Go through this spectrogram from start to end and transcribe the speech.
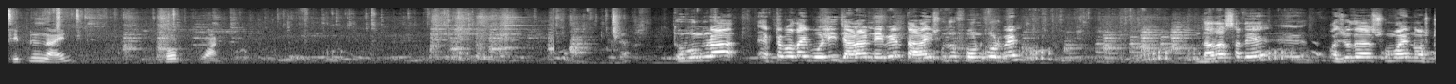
Triple nine four one তো বন্ধুরা একটা কথাই বলি যারা নেবেন তারাই শুধু ফোন করবেন। দাদার সাথে অযথা সময় নষ্ট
